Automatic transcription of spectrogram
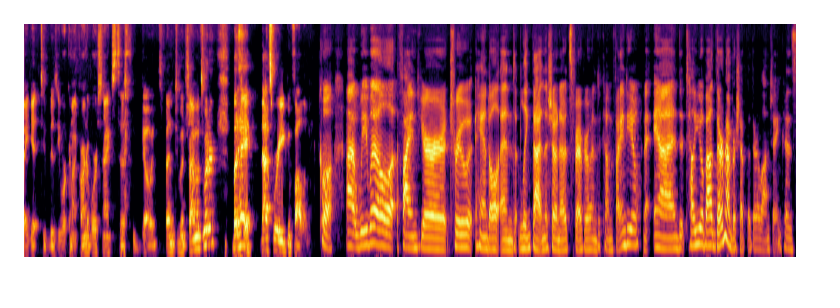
I get too busy working on carnivore snax to go and spend too much time on Twitter. But hey, that's where you can follow me. Cool. Uh, we will find your true handle and link that in the show notes for everyone to come find you and tell you about their membership that they're launching. Because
